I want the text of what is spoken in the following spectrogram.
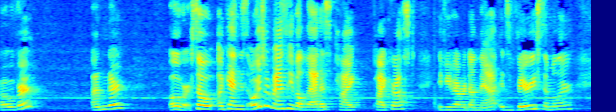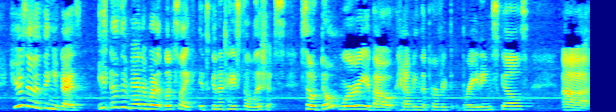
over, under, over. So again, this always reminds me of a lattice pie, pie crust, if you've ever done that. It's very similar. Here's the other thing, you guys. It doesn't matter what it looks like, it's gonna taste delicious. So don't worry about having the perfect braiding skills. Uh,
